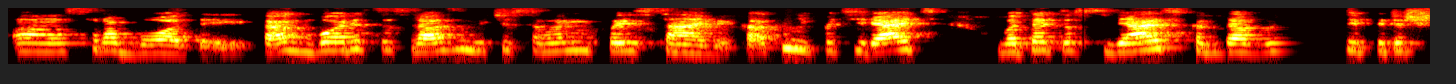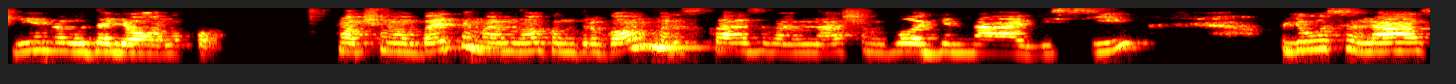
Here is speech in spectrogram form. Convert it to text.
а, с работой, как борются с разными часовыми поясами, как не потерять вот эту связь, когда вы перешли на удаленку. В общем, об этом и о многом другом мы рассказываем в нашем блоге на VC. Плюс у нас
